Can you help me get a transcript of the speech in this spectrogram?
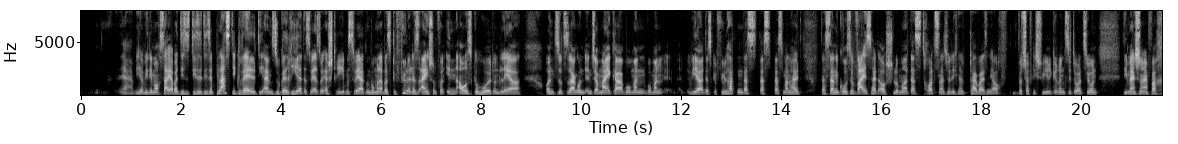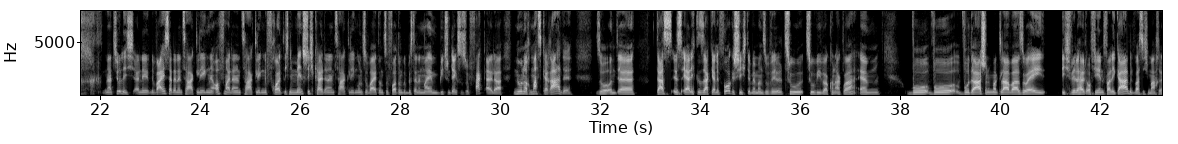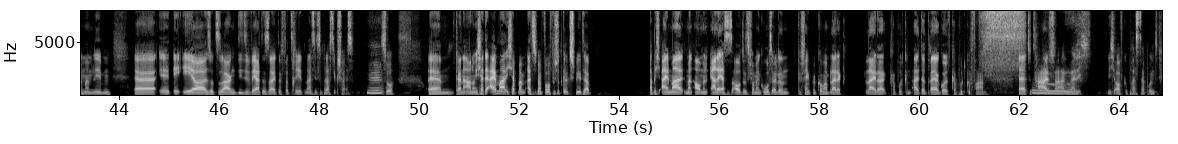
ja, wie, wie dem auch sei, aber dieses, diese, diese Plastikwelt, die einem suggeriert, es wäre so erstrebenswert und wo man aber das Gefühl hat, es ist eigentlich schon von innen ausgeholt und leer. Und sozusagen, und in Jamaika, wo man, wo man, wir das Gefühl hatten, dass, dass, dass man halt, dass da eine große Weisheit auch schlummert, dass trotz natürlich teilweise ja auch wirtschaftlich schwierigeren Situationen, die Menschen einfach natürlich eine Weisheit an den Tag legen, eine Offenheit an den Tag legen, eine freundliche, eine Menschlichkeit an den Tag legen und so weiter und so fort. Und du bist dann in meinem Beach und denkst so, fuck, Alter, nur noch Maskerade. So, und äh, das ist ehrlich gesagt ja eine Vorgeschichte, wenn man so will, zu, zu Viva Con Aqua, ähm, wo, wo, wo da schon immer klar war, so, ey, ich will halt auf jeden Fall, egal mit was ich mache in meinem Leben, äh, e, e, eher sozusagen diese Werteseite vertreten als diesen Plastikscheiß. Hm. So. Ähm, keine Ahnung. Ich hatte einmal, ich habe, als ich beim VfB Stuttgart gespielt habe, habe ich einmal mein, mein allererstes Auto, das ich von meinen Großeltern geschenkt bekommen habe, leider leider kaputt, ein alter Dreiergolf kaputt gefahren. Äh, total uh. schade, weil ich nicht aufgepasst habe. Und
